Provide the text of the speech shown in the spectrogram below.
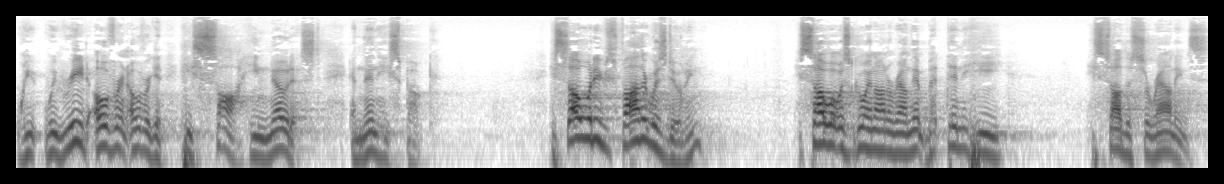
we, we read over and over again, he saw, he noticed, and then he spoke. He saw what his father was doing. He saw what was going on around them, but then he, he saw the surroundings.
